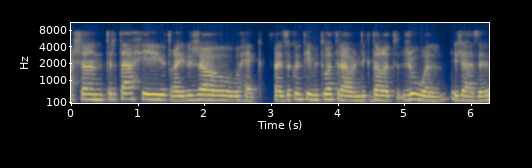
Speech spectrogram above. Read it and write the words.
عشان ترتاحي وتغيري جو وهيك. فإذا كنتي متوترة وعندك ضغط جوا الإجازة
